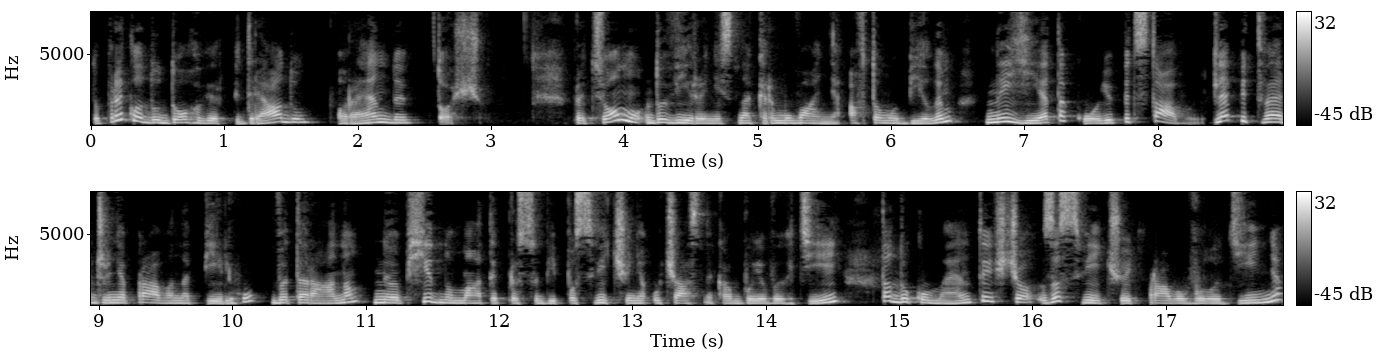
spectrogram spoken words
до прикладу, договір підряду, оренди тощо. При цьому довіреність на кермування автомобілем не є такою підставою. Для підтвердження права на пільгу ветеранам необхідно мати при собі посвідчення учасника бойових дій та документи, що засвідчують право володіння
